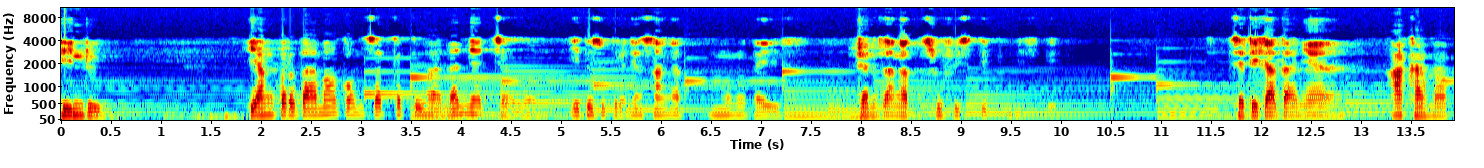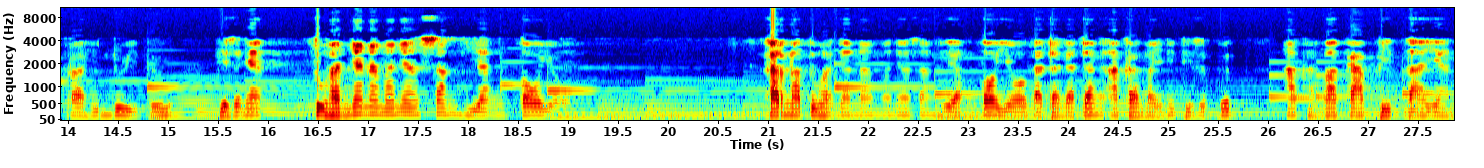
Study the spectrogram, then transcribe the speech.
Hindu. Yang pertama konsep ketuhanannya Jawa itu sebenarnya sangat monoteis dan sangat sufistik mistik. Jadi katanya agama pra-Hindu itu biasanya Tuhannya namanya Sang Hyang Toyo. Karena Tuhannya namanya Sang Hyang Toyo, kadang-kadang agama ini disebut agama kapitayan.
